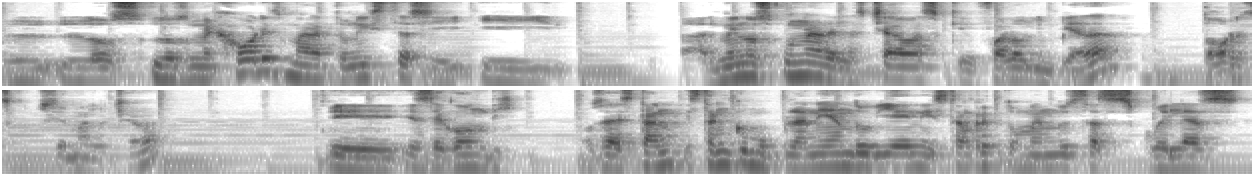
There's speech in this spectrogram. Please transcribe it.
los, los mejores maratonistas y, al menos una de las chavas que fue a la Olimpiada, Torres, como se llama la chava, eh, es de Gondi. O sea, están, están como planeando bien y están retomando estas escuelas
